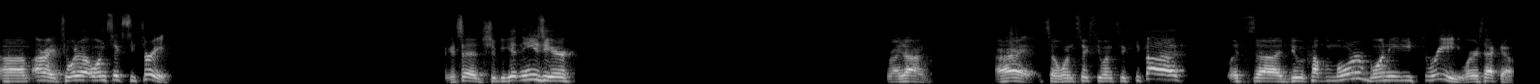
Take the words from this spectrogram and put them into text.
Um, all right. So what about 163? Like I said, should be getting easier. Right on. All right, so 160, 165. Let's uh, do a couple more. 183, where's that go?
